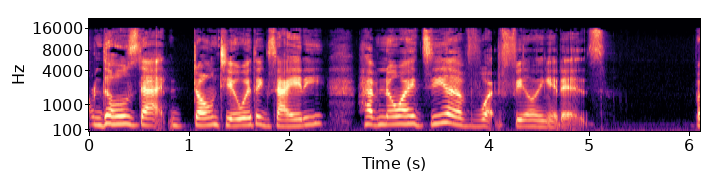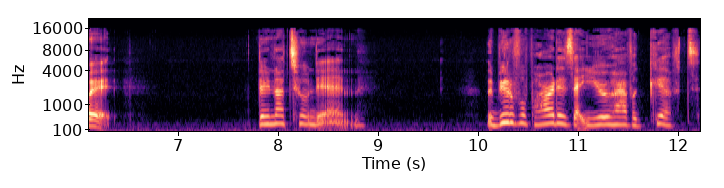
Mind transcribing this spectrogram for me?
Those that don't deal with anxiety have no idea of what feeling it is. But they're not tuned in. The beautiful part is that you have a gift.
